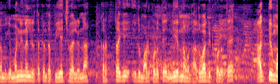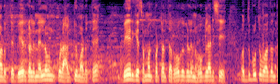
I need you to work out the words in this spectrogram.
ನಮಗೆ ಮಣ್ಣಿನಲ್ಲಿರ್ತಕ್ಕಂಥ ಬಿ ಎಚ್ ವ್ಯಾಲ್ಯೂನ ಕರೆಕ್ಟಾಗಿ ಇದು ಮಾಡ್ಕೊಳ್ಳುತ್ತೆ ನೀರನ್ನ ಒಂದು ಹದವಾಗಿ ಇಟ್ಕೊಳ್ಳುತ್ತೆ ಆಕ್ಟಿವ್ ಮಾಡುತ್ತೆ, ಬೇರ್ಗಳನ್ನೆಲ್ಲವನ್ನು ಕೂಡ ಆಕ್ಟಿವ್ ಮಾಡುತ್ತೆ. ಬೇರಿಗೆ ಸಂಬಂಧಪಟ್ಟಂಥ ರೋಗಗಳನ್ನು ಹೋಗಲಾಡಿಸಿ ಅದ್ಭುತವಾದಂಥ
